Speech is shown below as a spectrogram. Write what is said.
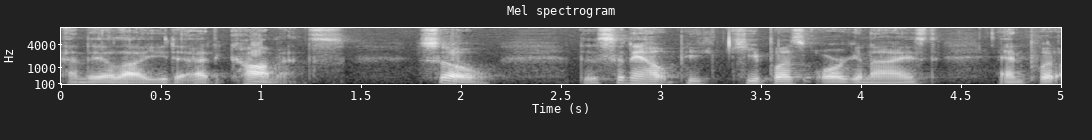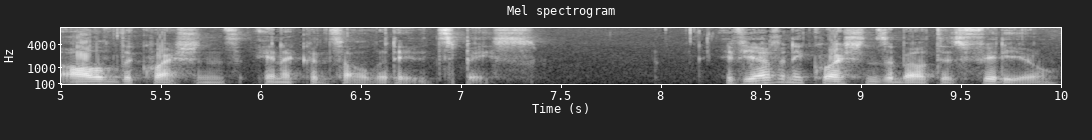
and they allow you to add comments. So this can help keep us organized and put all of the questions in a consolidated space. If you have any questions about this video,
